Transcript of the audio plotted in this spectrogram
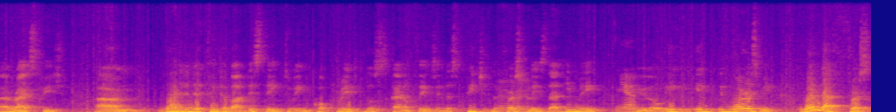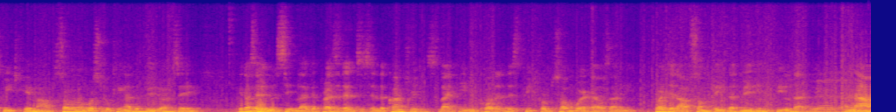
uh, write speech. Um, why didn't they think about this thing to incorporate those kind of things in the speech in the mm first place that he made? Yeah. You know, it, it, it worries me. When that first speech came out, someone was looking at the video and saying, it doesn't even seem like the president is in the country. It's like he recorded this speech from somewhere else and he pointed out some things that made him feel that way. Mm -hmm. And now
